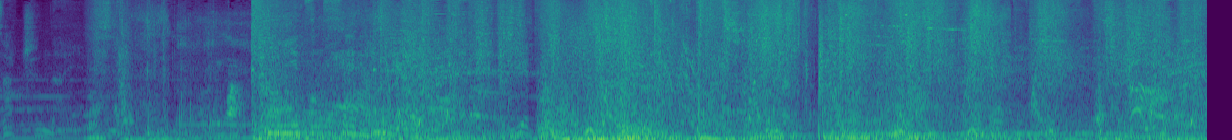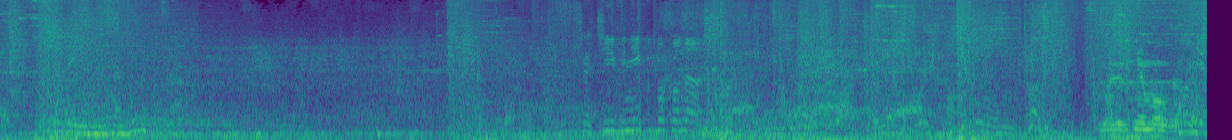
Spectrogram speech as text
Zaczynaj. Koniec serii. Przeciwnik pokonany. No już nie mogę. Koniec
